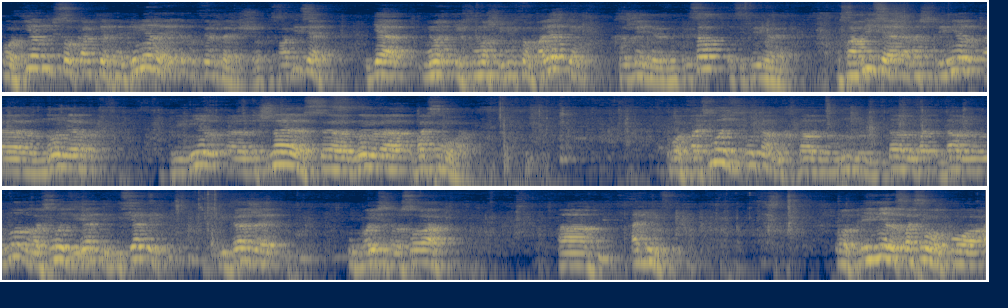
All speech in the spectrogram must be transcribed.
Вот. Я выписал конкретные примеры, это подтверждающие. Вот посмотрите, я их немножко не в том порядке, к сожалению, написал эти примеры. Посмотрите, значит, пример э, номер, пример, э, начиная с номера восьмого. Вот, восьмой, ну там их довольно, довольно, много, восьмой, девятый, десятый, и даже, не боюсь этого слова, а, одиннадцатый. Вот, примеры с восьмого по,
